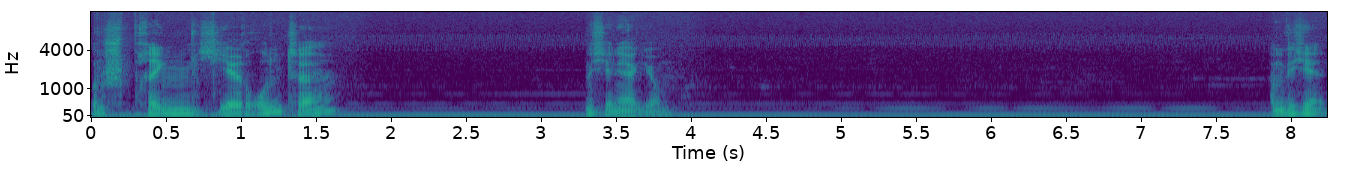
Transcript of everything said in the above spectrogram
Und springen hier runter. Nicht Energium. Haben wir hier...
